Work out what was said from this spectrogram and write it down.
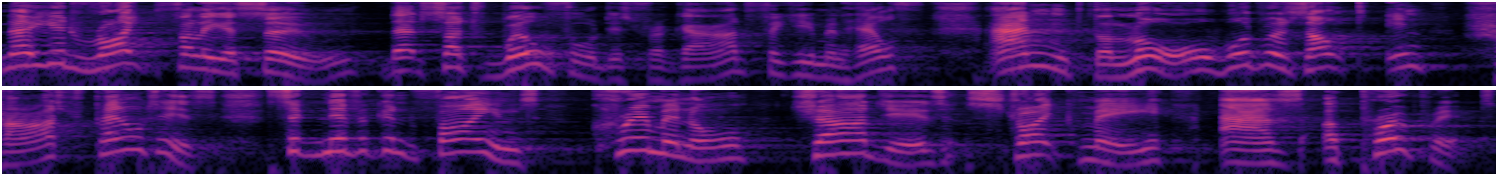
Now, you'd rightfully assume that such willful disregard for human health and the law would result in harsh penalties, significant fines, criminal charges strike me as appropriate.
